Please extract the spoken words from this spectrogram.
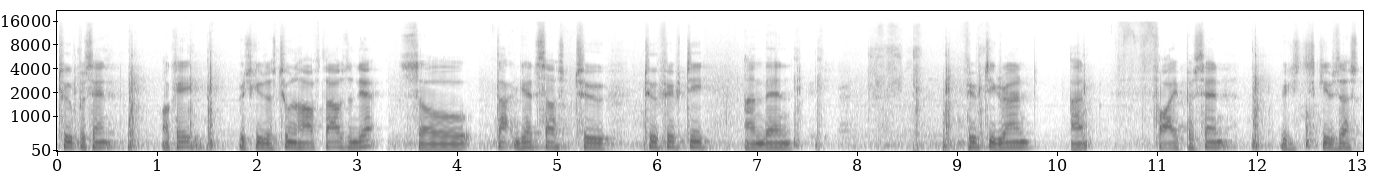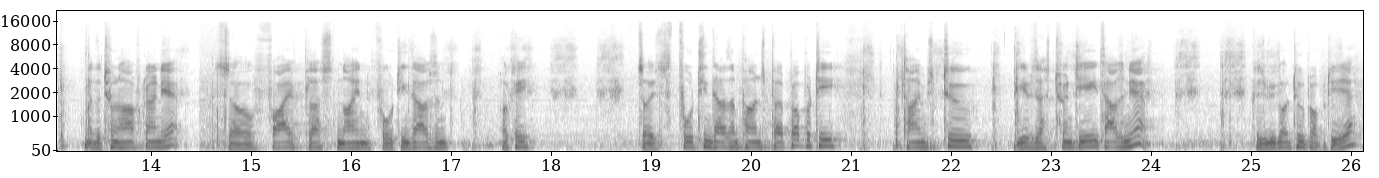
2%, okay? Which gives us 2,500, yeah? So that gets us to 250 and then 50 grand and 5%, which gives us another two and a half grand, yeah? So 5 plus 9, 14,000, okay? So it's 14,000 pounds per property times 2 gives us 28,000, yeah? Because we got two properties, yeah?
